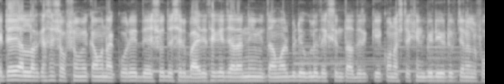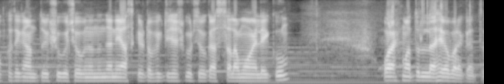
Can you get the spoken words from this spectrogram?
এটাই আল্লাহর কাছে সবসময় কামনা করে। দেশ ও দেশের বাইরে থেকে যারা নিয়মিত আমার ভিডিওগুলো দেখছেন, তাদেরকে কনস্ট্রাকশন ভিডিও ইউটিউব চ্যানেলের পক্ষ থেকে আন্তরিক শুভেচ্ছা অভিনন্দন জানিয়ে আজকের টপিকটি শেষ করছি। ওকে, আসসালামু আলাইকুম। ওরহমতুল্লাহ ওবরাকাতু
